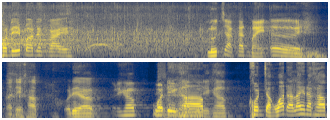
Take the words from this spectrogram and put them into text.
คนนี้มายังไง รู้จักกันไหมเอ่ย สวัสดีครับส วัสดีครับสวัสดีครับสวัสดีครับ สวัสดีครับ คนจากวัดอะไรนะครับ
